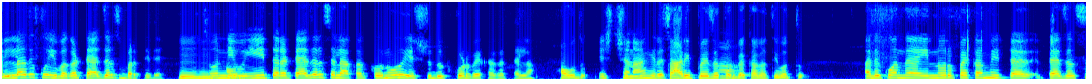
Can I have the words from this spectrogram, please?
ಎಲ್ಲದಕ್ಕೂ ಇವಾಗ ಟ್ಯಾಜಲ್ಸ್ ಬರ್ತಿದೆ. ಸೊ ನೀವು ಈ ತರ ಟ್ಯಾಜಲ್ಸ್ ಎಲ್ಲ ಹಾಕಕ್ಕೂ ಎಷ್ಟು ದುಡ್ಡು ಕೊಡ್ಬೇಕಾಗತ್ತಲ್ಲ? ಹೌದು. ಎಷ್ಟು ಚೆನ್ನಾಗಿರುತ್ತೆ. ಸಾರಿ ಪ್ರೈಸ್ ಕೊಡ್ಬೇಕಾಗತ್ತೆ ಇವತ್ತು. ಅದಕ್ಕೊಂದ್ ಇನ್ನೂರು ರೂಪಾಯಿ ಕಮ್ಮಿ ಟ್ಯಾಜಲ್ಸ್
